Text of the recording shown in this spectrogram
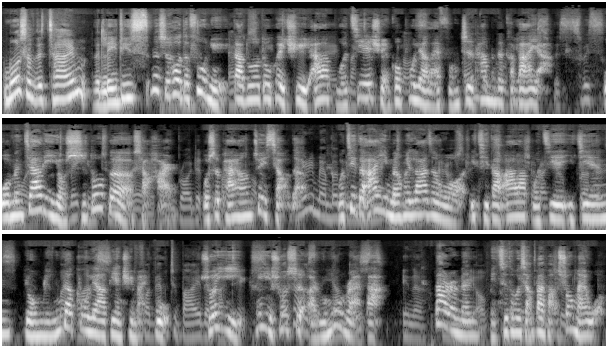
Most of the time, the ladies 那时候的妇女大多都会去阿拉伯街选购布料来缝制他们的卡巴雅。我们家里有十多个小孩，我是排行最小的。我记得阿姨们会拉着我一起到阿拉伯街一间有名的布料店去买布，所以可以说是耳濡目染吧。大人们每次都会想办法收买我，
